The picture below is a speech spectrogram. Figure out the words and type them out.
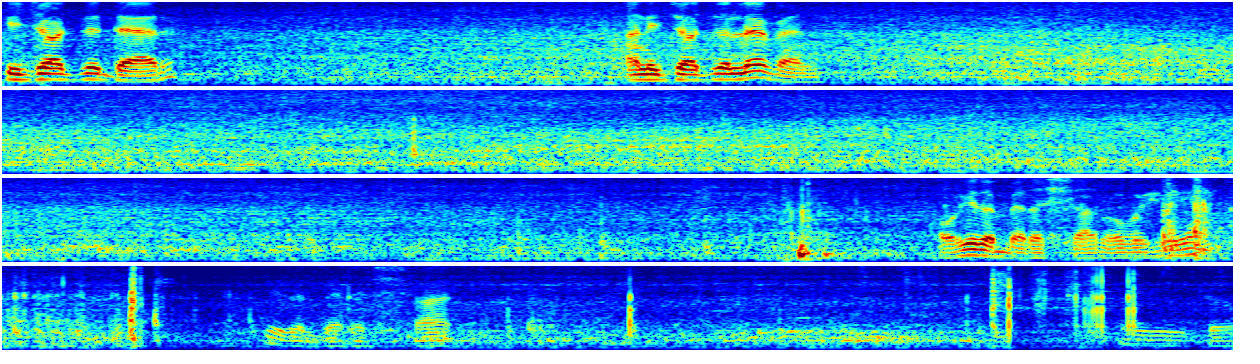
He judged the dead and he judged the living. Oh, here's a better shot over here. Here's a better shot. There you go.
